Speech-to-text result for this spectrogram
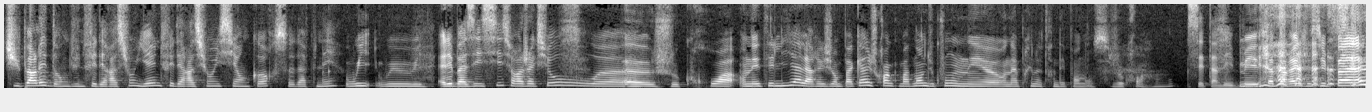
Tu parlais donc d'une fédération. Il y a une fédération ici en Corse d'apnée. Oui, oui, oui. oui. Elle est basée ici sur Ajaccio ou euh, Euh, je crois. On était lié à la région PACA et je crois que maintenant, du coup, on, est, euh, on a pris notre indépendance, je crois. c'est un début Mais ça paraît, je suis pas.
